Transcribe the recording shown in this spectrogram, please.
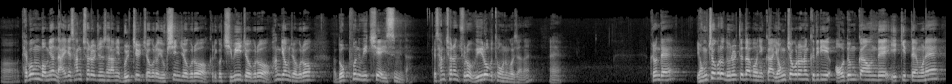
어, 대부분 보면 나에게 상처를 준 사람이 물질적으로, 육신적으로, 그리고 지위적으로, 환경적으로 높은 위치에 있습니다. 그 상처는 주로 위로부터 오는 거잖아요. 네. 그런데 영적으로 눈을 뜨다 보니까 영적으로는 그들이 어둠 가운데 있기 때문에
